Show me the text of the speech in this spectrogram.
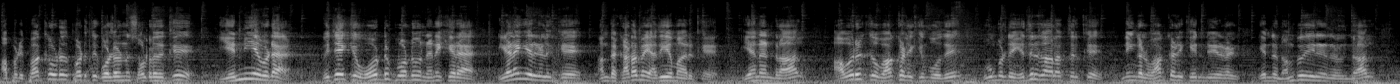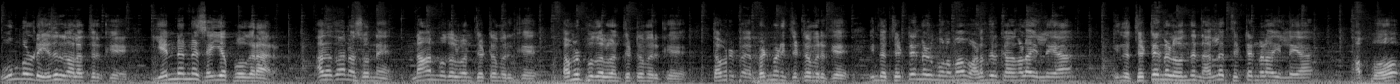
அப்படி பக்குவப்படுத்திக் கொள்ளணும்னு சொல்றதுக்கு என்னைய விட விஜய்க்கு ஓட்டு போடணும்னு நினைக்கிற இளைஞர்களுக்கு அந்த கடமை அதிகமா இருக்கு. ஏனென்றால் அவருக்கு வாக்களிக்கும் போது உங்களுடைய எதிர்காலத்திற்கு நீங்கள் வாக்களிக்கின்றீர்கள் என்று நம்புகிறீர்கள் என்றால் உங்களுடைய எதிர்காலத்திற்கு என்னென்ன செய்ய போகிறார் அதை தான் நான் சொன்னேன். நான் முதல்வன் திட்டம் இருக்கு தமிழ் புதல்வன் திட்டம் இருக்கு தமிழ் பெ- பெண்மணி திட்டம் இருக்கு. இந்த திட்டங்கள் மூலமா வளர்ந்துருக்காங்களா இல்லையா? இந்த திட்டங்கள் வந்து நல்ல திட்டங்களா இல்லையா? அப்போ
